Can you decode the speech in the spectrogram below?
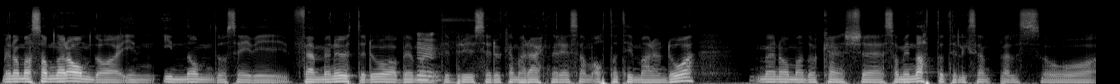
Men om man somnar om då in, inom, då säger vi fem minuter, då behöver man mm. inte bry sig, då kan man räkna det som åtta timmar ändå. Men om man då kanske, som i natt då till exempel, så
